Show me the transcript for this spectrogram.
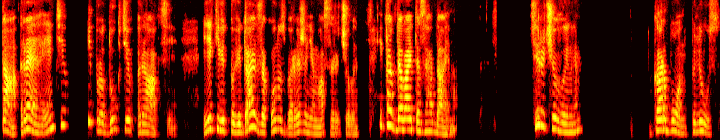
та реагентів і продуктів реакції, які відповідають закону збереження маси речовин. І так, давайте згадаємо. Ці речовини, карбон плюс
